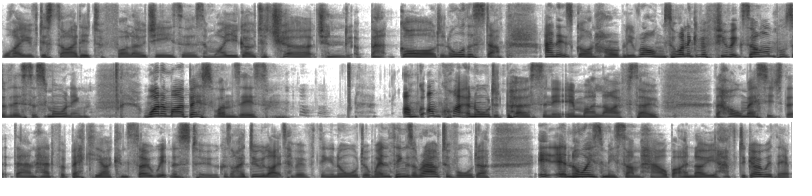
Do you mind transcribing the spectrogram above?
why you've decided to follow Jesus and why you go to church and about God and all the stuff, and it's gone horribly wrong. So I want to give a few examples of this this morning. One of my best ones is I'm, I'm quite an ordered person in my life. So the whole message that Dan had for Becky, I can so witness to because I do like to have everything in order. When things are out of order, it annoys me somehow, but I know you have to go with it.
